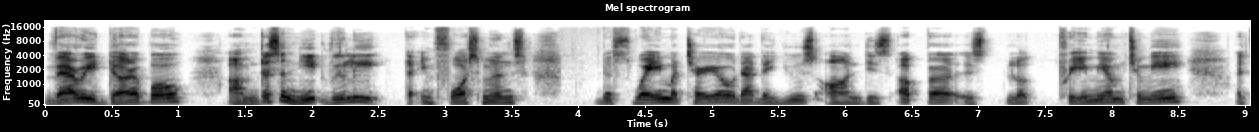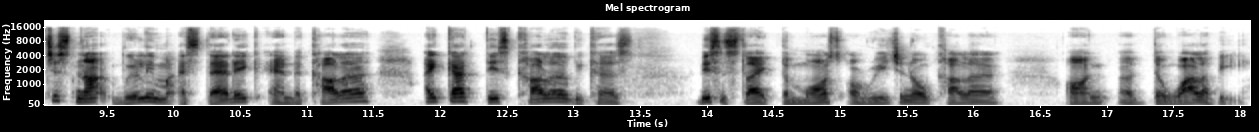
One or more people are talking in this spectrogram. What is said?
very durable. Um doesn't need really the enforcements the suede material that they use on this upper is look premium to me. It's just not really my aesthetic and the color. I got this color because this is like the most original color on uh, the Wallabee.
